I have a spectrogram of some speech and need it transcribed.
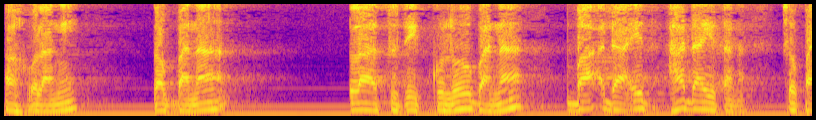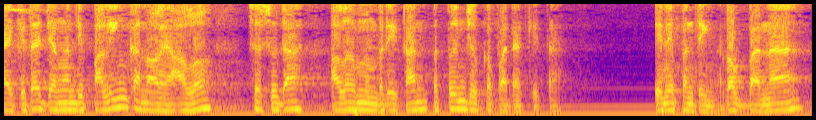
oh ulangi. Rabbana la tuzigh qulubana ba'da id hadaitana. Supaya kita jangan dipalingkan oleh Allah sesudah Allah memberikan petunjuk kepada kita. Ini penting. Rabbana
